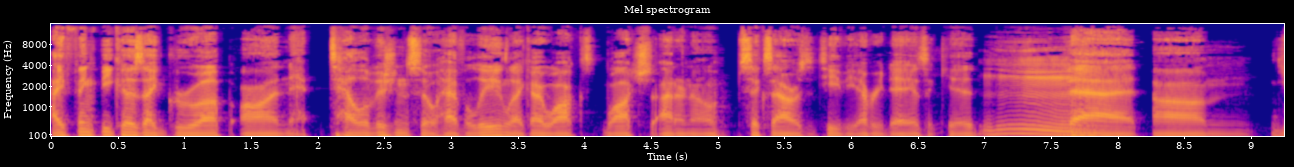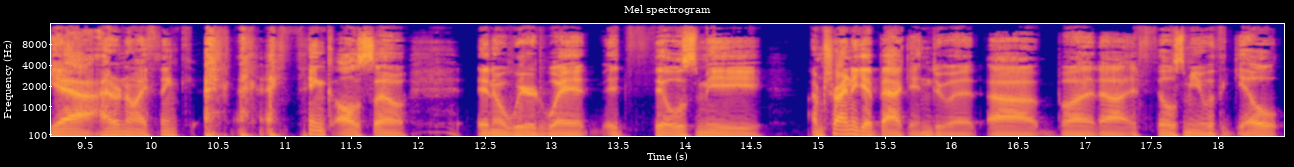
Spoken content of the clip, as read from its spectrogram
I think because I grew up on television so heavily, like I walked, watched, I don't know, six hours of TV every day as a kid. Mm. That, um, yeah, I don't know. I think, I think also in a weird way, it, it fills me. I'm trying to get back into it, uh, but uh, it fills me with guilt.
